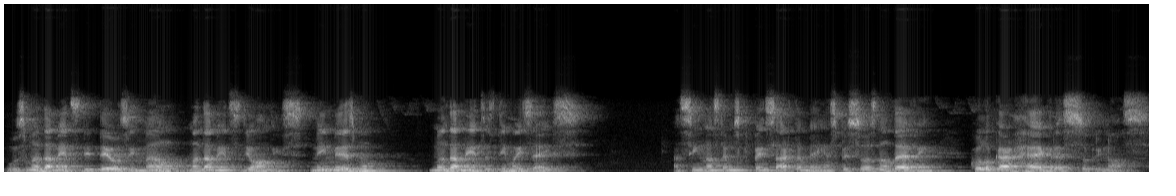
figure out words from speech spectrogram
os mandamentos de Deus e não mandamentos de homens, nem mesmo mandamentos de Moisés. Assim, nós temos que pensar também: as pessoas não devem colocar regras sobre nós,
